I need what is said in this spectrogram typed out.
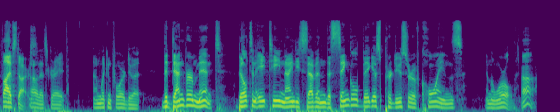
Five stars. Oh, that's great. I'm looking forward to it. The Denver Mint, built in 1897, the single biggest producer of coins in the world. Ah.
